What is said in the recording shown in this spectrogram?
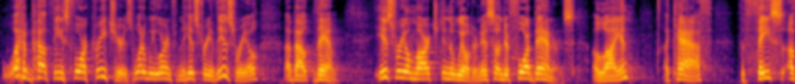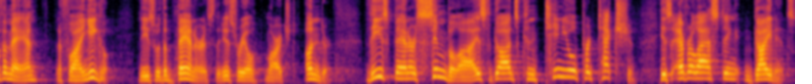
What about these four creatures? What do we learn from the history of Israel about them? Israel marched in the wilderness under four banners a lion, a calf, the face of a man, and a flying eagle. These were the banners that Israel marched under. These banners symbolized God's continual protection, his everlasting guidance,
